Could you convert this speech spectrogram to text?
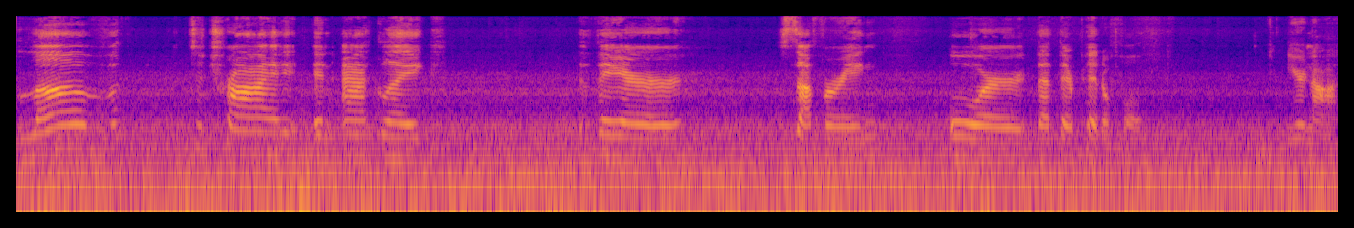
love to try and act like they're suffering or that they're pitiful. You're not.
